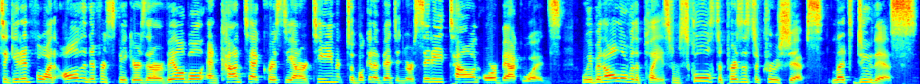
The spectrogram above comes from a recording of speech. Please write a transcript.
to get info on all the different speakers that are available and contact Christy on our team to book an event in your city, town, or backwoods. We've been all over the place, from schools to prisons to cruise ships. Let's do this.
